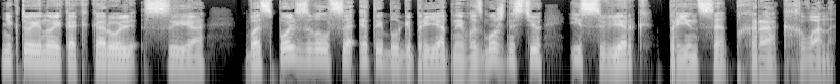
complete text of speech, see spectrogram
никто иной, как король Сыа, воспользовался этой благоприятной возможностью и сверг принца Пхрак-Хвана.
